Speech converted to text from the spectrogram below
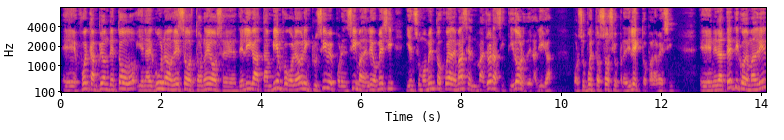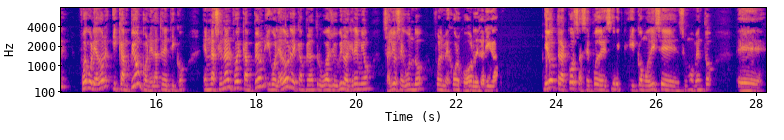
eh, fue campeón de todo y en alguno de esos torneos eh, de liga también fue goleador, inclusive por encima de Leo Messi y en su momento fue además el mayor asistidor de la liga, por supuesto socio predilecto para Messi. en el Atlético de Madrid fue goleador y campeón con el Atlético. En Nacional fue campeón y goleador del campeonato uruguayo y vino al gremio, salió segundo, fue el mejor jugador de la liga. ¿Qué otra cosa se puede decir? Y como dice en su momento, eh,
